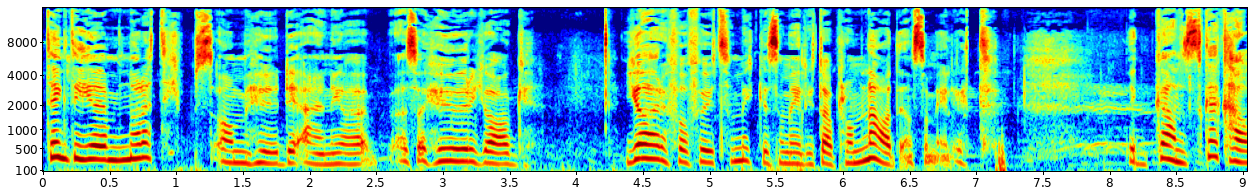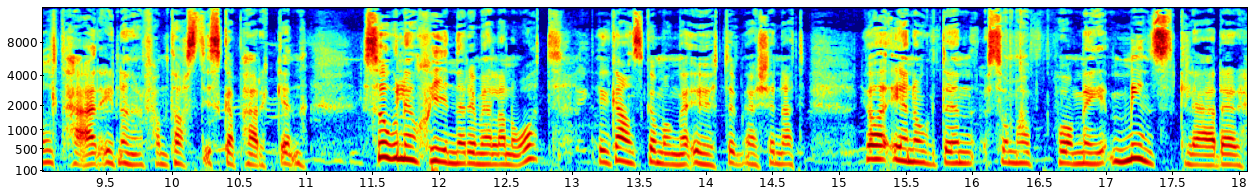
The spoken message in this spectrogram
tänkte ge några tips om hur det är när jag, alltså hur jag gör för att få ut så mycket som möjligt av promenaden som möjligt. Det är ganska kallt här i den här fantastiska parken. Solen skiner emellanåt. Det är ganska många ute men jag känner att jag är nog den som har på mig minst kläder.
